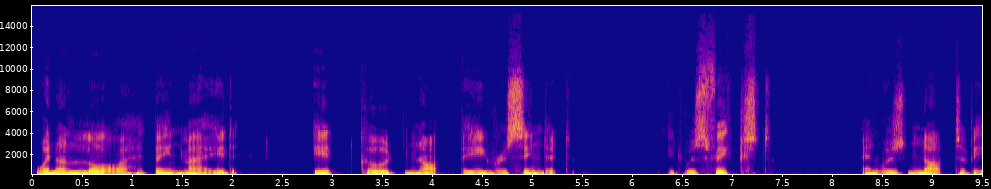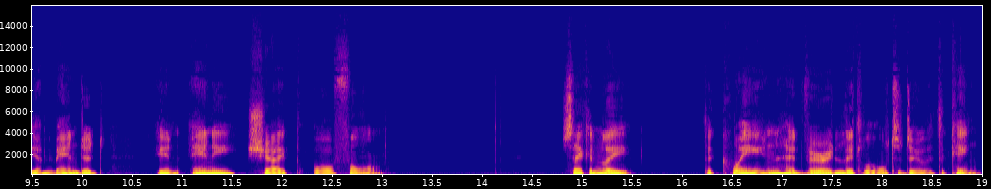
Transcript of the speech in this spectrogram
When a law had been made, it could not be rescinded. It was fixed and was not to be amended in any shape or form. Secondly, the Queen had very little to do with the King.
